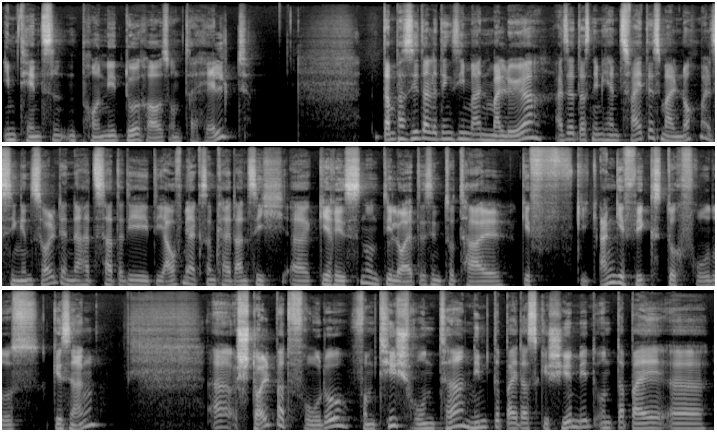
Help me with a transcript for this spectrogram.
im tänzelnden Pony durchaus unterhält. Dann passiert allerdings ihm ein Malheur, als er das nämlich ein zweites Mal nochmal singen soll, denn da hat, hat er die, die Aufmerksamkeit an sich äh, gerissen und die Leute sind total angefixt durch Frodos Gesang äh, stolpert Frodo vom Tisch runter, nimmt dabei das Geschirr mit und dabei äh,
